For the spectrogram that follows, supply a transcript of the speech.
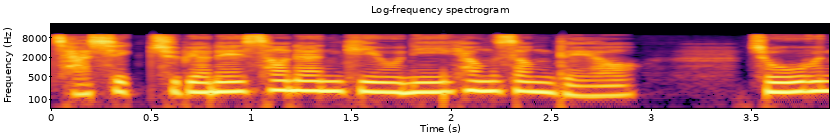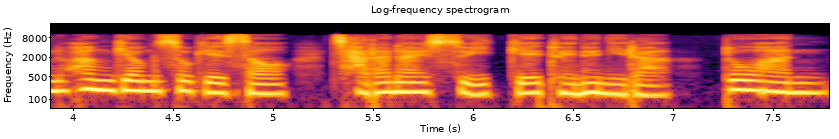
자식 주변의 선한 기운이 형성되어 좋은 환경 속에서 자라날 수 있게 되느니라. 또한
